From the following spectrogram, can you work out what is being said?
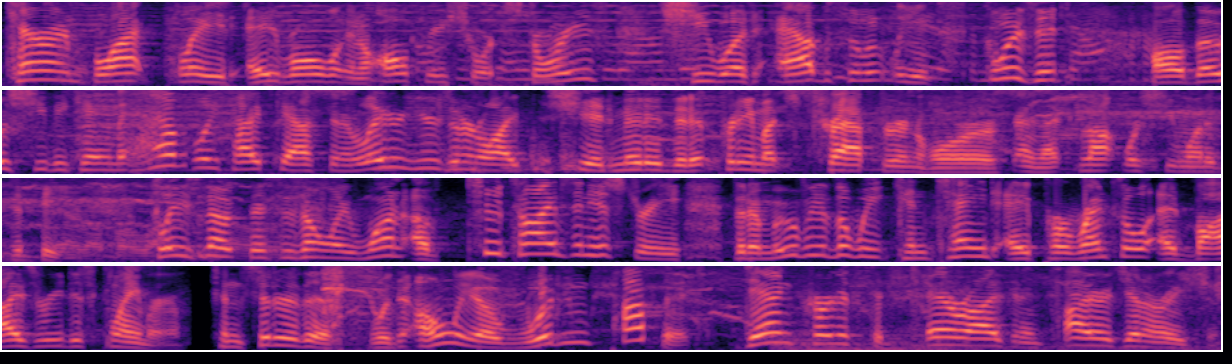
Karen Black played a role in all three short stories. She was absolutely exquisite Although she became heavily typecast in her later years in her life, she admitted that it pretty much trapped her in horror, and that's not where she wanted to be. Please note this is only one of two times in history that a movie of the week contained a parental advisory disclaimer. Consider this with only a wooden puppet, Dan Curtis could terrorize an entire generation.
